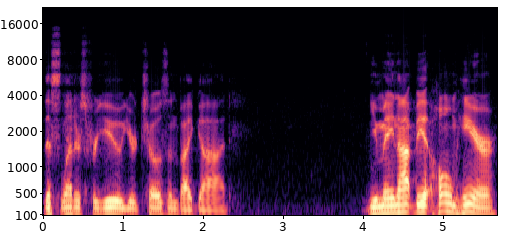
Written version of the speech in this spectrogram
This letter's for you. You're chosen by God. You may not be at home here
